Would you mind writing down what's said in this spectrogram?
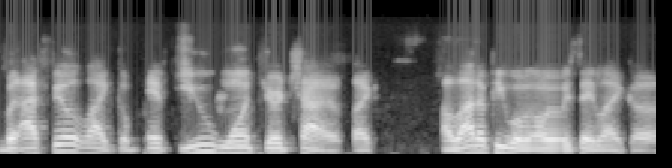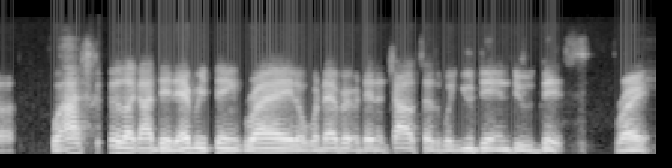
But I feel like if you want your child, like a lot of people always say, like, uh, "Well, I feel like I did everything right" or whatever. And then the child says, "Well, you didn't do this right."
